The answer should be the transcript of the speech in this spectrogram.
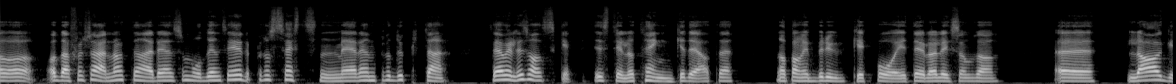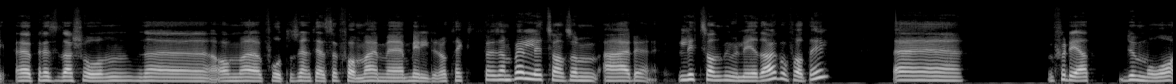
og, og derfor så er det nok det der, som Odin sier, prosessen mer enn produktet. Så jeg er veldig sånn skeptisk til å tenke det at det, eh, nå kan vi bruke KI til å liksom sånn eh, Lag eh, presentasjonen eh, om eh, fotosyntese for meg med bilder og tekst, f.eks. Litt sånn som er litt sånn mulig i dag å få til. Eh, fordi at du må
